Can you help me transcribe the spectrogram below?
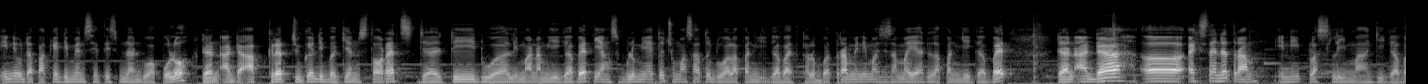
ini udah pakai Dimensity 920 dan ada upgrade juga di bagian storage jadi 256 GB yang sebelumnya itu cuma 128 GB. Kalau buat RAM ini masih sama ya 8 GB dan ada uh, extended RAM ini plus 5 GB.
